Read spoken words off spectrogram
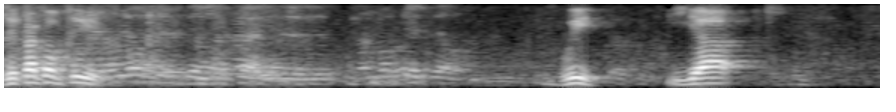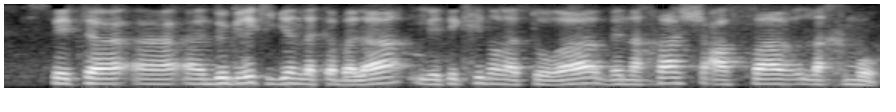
J'ai pas compris. Oui, il y a, c'est un, degré qui vient de la Kabbalah, il est écrit dans la Torah, Venachash Afar Lachmo.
